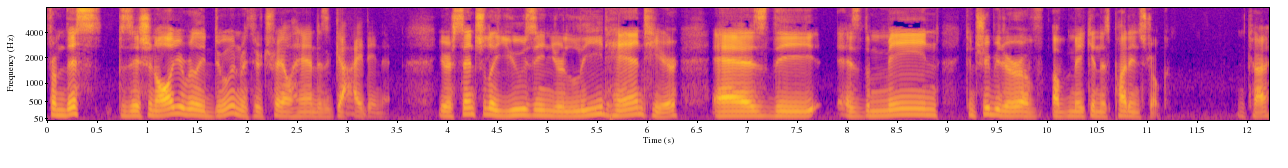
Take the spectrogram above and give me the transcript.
from this position. All you're really doing with your trail hand is guiding it you're essentially using your lead hand here as the, as the main contributor of, of making this putting stroke. Okay,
